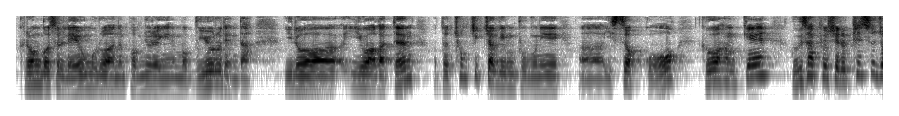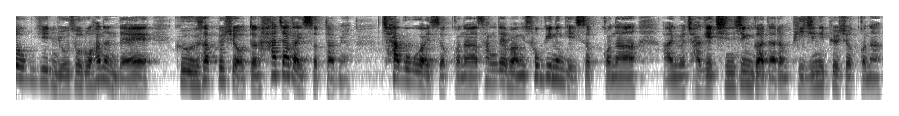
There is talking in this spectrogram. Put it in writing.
그런 것을 내용으로 하는 법률 행위는 뭐 무효로 된다. 이러 이와 같은 어떤 총칙적인 부분이 어, 있었고 그와 함께 의사 표시를 필수적인 요소로 하는데 그 의사 표시에 어떤 하자가 있었다면 착오가 있었거나 상대방이 속이는 게 있었거나 아니면 자기 진심과 다른 비진이 표시였거나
